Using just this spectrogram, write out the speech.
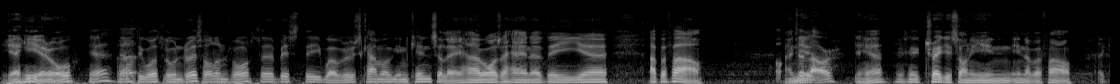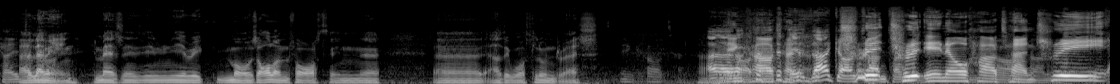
Ja, hier ook. Ja, ja. die wordt Lundres, Hollandvoort, uh, best die, well, Roos Kamel in Kinsley. Hij was een of the uh, Aberfaal. Oh, de Laur? Ja, Tregus on in, in Aberfaal. Okay, uh, Lemming. Mes, Erik Moos, Hollandvoort in uh, uh, Alderworth Lundres. In Cartan. Uh, in Cartan. That Tree, tree, in O Hartan. Tree,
